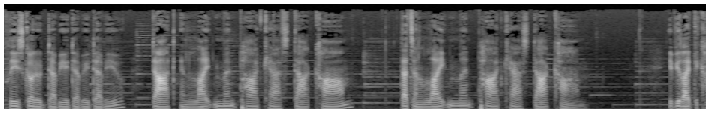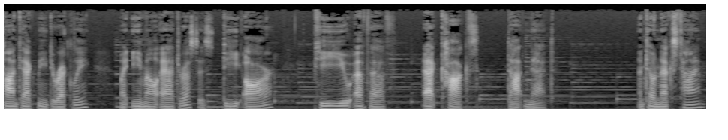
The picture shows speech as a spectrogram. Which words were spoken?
please go to www.enlightenmentpodcast.com. That's enlightenmentpodcast.com. If you'd like to contact me directly, my email address is drpuff at cox.net. Until next time,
